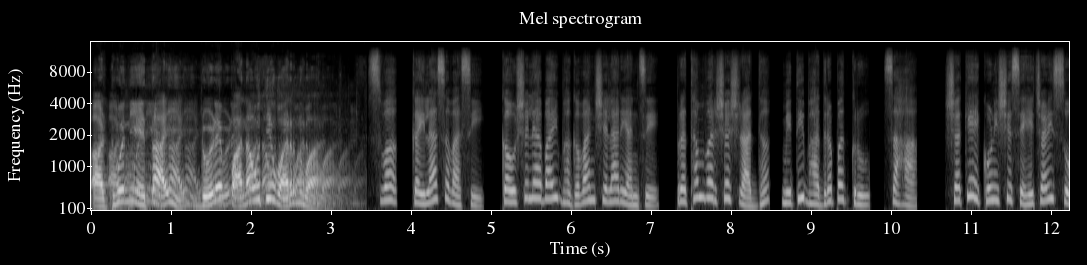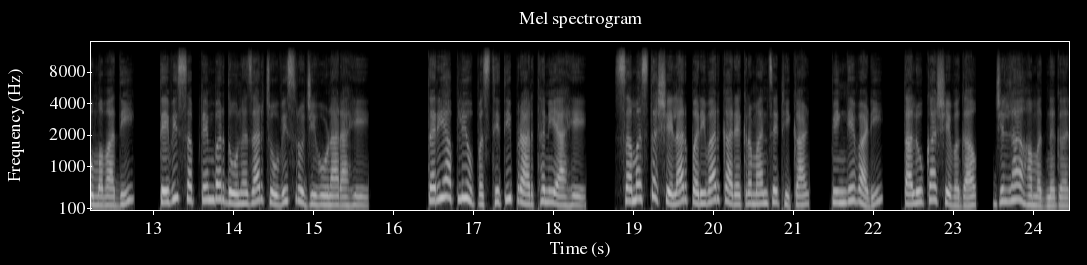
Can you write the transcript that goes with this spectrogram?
आठवणी येता आई डोळे पानावती वारंवार. स्व कैलासवासी कौशल्याबाई भगवान शेलार यांचे प्रथम वर्ष श्राद्ध मिती भाद्रपद कृ सहा. शके एकोणीसशे सेहेचाळीस सोमवादी तेवीस सप्टेंबर दोन हजार चोवीस रोजी होणार आहे. तरी आपली उपस्थिती प्रार्थनीय आहे. समस्त शेलार परिवार कार्यक्रमांचे ठिकाण पिंगेवाडी तालुका शेवगाव जिल्हा अहमदनगर.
